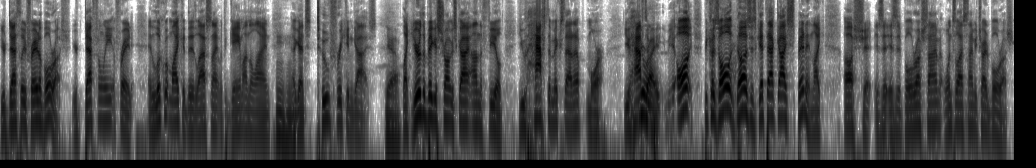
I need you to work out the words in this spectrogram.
You're deathly afraid of bull rush. You're definitely afraid. And look what Micah did last night with the game on the line Mm-hmm. against two freaking guys. Yeah. Like you're the biggest, strongest guy on the field. You have to mix that up more. You have You're to right. all because all it does is get that guy spinning. Like, oh shit, is it is it bull rush time? When's the last time you tried a bull rush?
